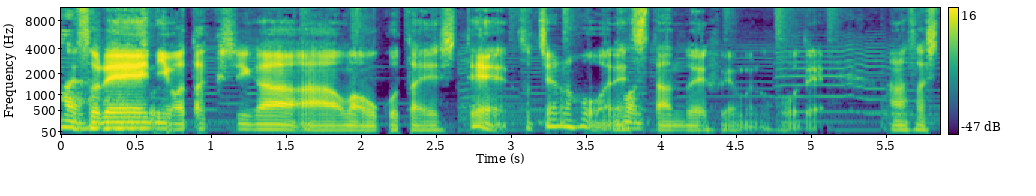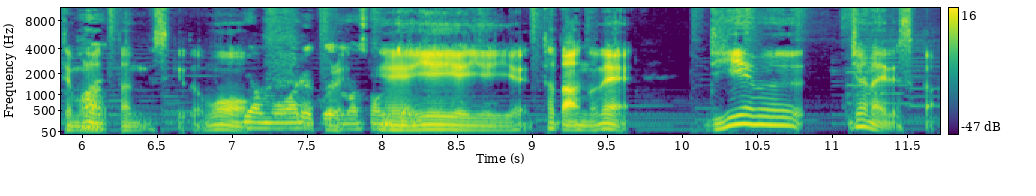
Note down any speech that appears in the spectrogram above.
はいそれには私が、あーまあ、お答えして、そちらの方はね、はいスタンド FM の方で話させてもらったんですけども、いや、もうありがとうございます。本当に。えーいやいやいやいや、ただあのね、DM じゃないですか。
